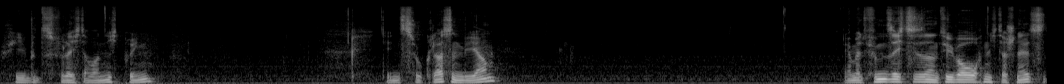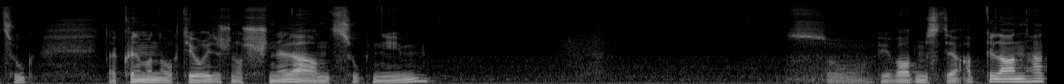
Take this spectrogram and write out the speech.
Viel wird es vielleicht aber nicht bringen. Den Zug lassen wir. Ja, mit 65 ist er natürlich auch nicht der schnellste Zug. Da könnte man auch theoretisch noch schneller einen Zug nehmen. So, wir warten, bis der abgeladen hat.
